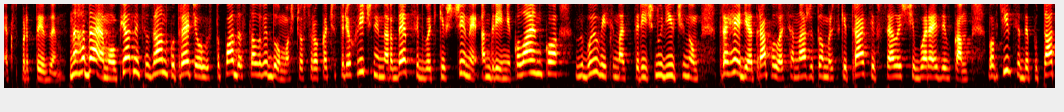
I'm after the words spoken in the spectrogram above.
експертизи. Нагадаємо, у п'ятницю зранку 3 листопада стало відомо, що 44-річний нардеп від батьківщини Андрій Ніколаєнко збив 18-річну дівчину. Трагедія трапилася на Житомирській трасі в селищі Березівка. В автівці депутат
